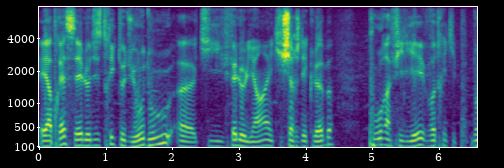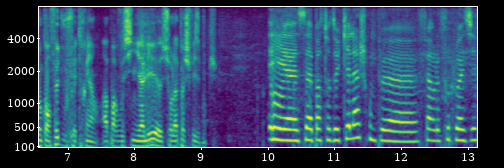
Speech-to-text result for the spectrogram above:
et après c'est le district du Haut-Doubs euh, qui fait le lien et qui cherche des clubs pour affilier votre équipe. Donc en fait, vous faites rien, à part vous signaler euh, sur la page Facebook. Et euh, c'est à partir de quel âge qu'on peut faire le foot loisir?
